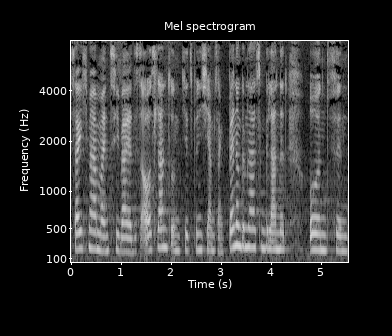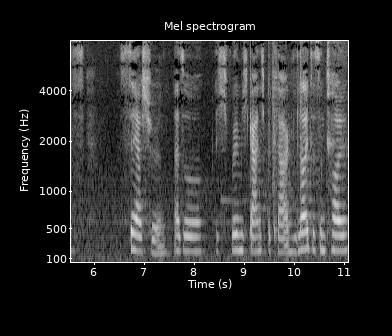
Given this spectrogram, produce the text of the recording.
sage ich mal. Mein Ziel war ja das Ausland und jetzt bin ich hier am St. Benno Gymnasium gelandet und finde es sehr schön. Also ich will mich gar nicht beklagen. Die Leute sind toll,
